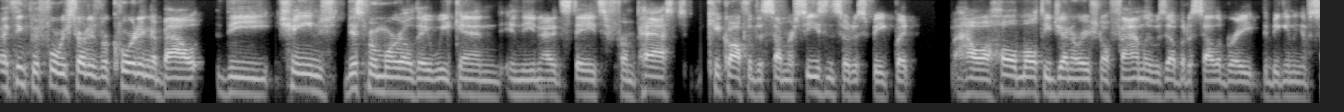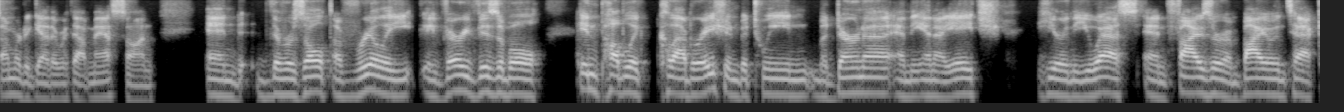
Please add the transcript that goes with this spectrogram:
I think, before we started recording about the change this Memorial Day weekend in the United States from past kickoff of the summer season, so to speak, but how a whole multi generational family was able to celebrate the beginning of summer together without masks on. And the result of really a very visible in public collaboration between Moderna and the NIH here in the US and Pfizer and BioNTech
